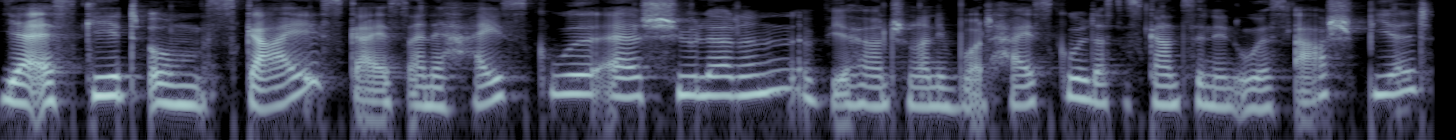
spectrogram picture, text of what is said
Ja, es geht um Sky. Sky ist eine Highschool-Schülerin. Wir hören schon an dem Wort Highschool, dass das Ganze in den USA spielt.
